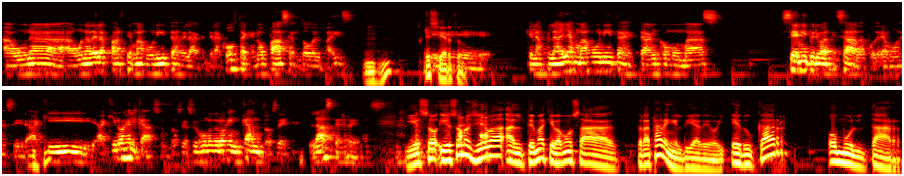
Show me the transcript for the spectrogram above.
a, una, a una de las partes más bonitas de la, de la costa que no pasa en todo el país. Es cierto que las playas más bonitas están como más semi privatizadas, podríamos decir. Aquí, aquí no es el caso, entonces eso es uno de los encantos de las terrenas. Y eso, y eso nos lleva al tema que vamos a tratar en el día de hoy, educar o multar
